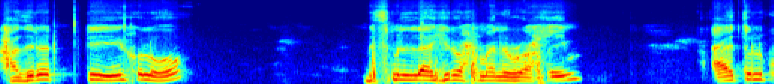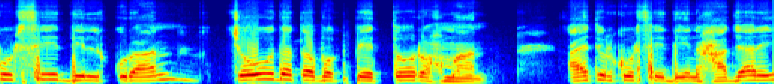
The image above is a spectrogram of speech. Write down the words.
হাজিরাতটি হলো বিসমিল্লাহির রহমানির রহিম, আয়াতুল কুরসি দিল কুরআন চৌদা তবক পেতো রহমান, আয়াতুল কুরসি দিন হাজারি,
